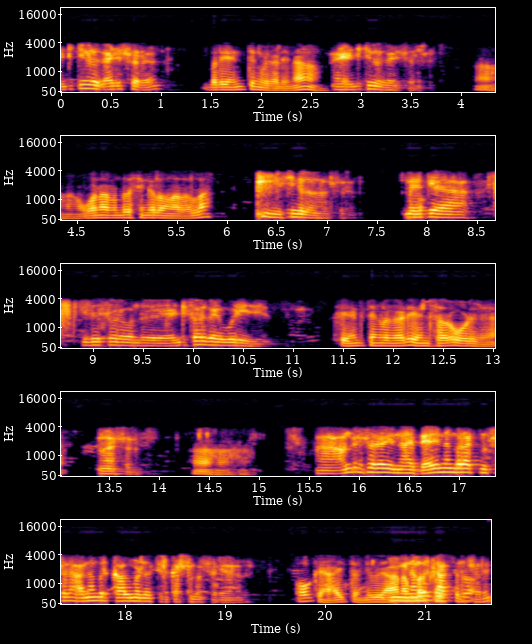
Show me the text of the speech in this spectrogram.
ಎಂಟು ತಿಂಗಳ ಗಾಡಿ ಸರ್ ಬರೀ ಎಂಟು ತಿಂಗಳ ಗಾಡಿನಾ? ಎಂಟು ತಿಂಗಳ ಗಾಡಿ ಸರ್ ಹಾಂ ಹಾಂ. ಓನರ್ ಅಂದರೆ ಸಿಂಗಲ್ ಓನರ್ ಅಲ್ಲ? ಸಿಂಗಲ್ ಓನರ್ ಸರ್ ಮತ್ತೆ ಇದು ಸರ್ ಒಂದು ಎಂಟು ಸಾವಿರ ಗಾಡಿ ಓಡಿದೆ. ಎಂಟು ತಿಂಗಳ ಗಾಡಿ ಎಂಟು ಸಾವಿರ ಓಡಿದೆ. ಹಾಂ ಸರ್ ಹಾಂ ಹಾಂ ಹಾಂ. ಅಂದ್ರೆ ಸರ್ ನಾ ಬೇರೆ ನಂಬರ್ ಹಾಕ್ತೀನಿ ಸರ್ ಆ ನಂಬರ್ ಕಾಲ್ ಮಾಡ್ಲತ್ತೀರಿ ಕಸ್ಟಮರ್ ಸರ್ ಓಕೆ ಆಯಿತು. ನೀವು ಯಾವ ಈ ನಂಬರ್ ಹಾಕ್ತೀನಿ ಕಳಿಸ್ತೀರೋ ಸರ್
